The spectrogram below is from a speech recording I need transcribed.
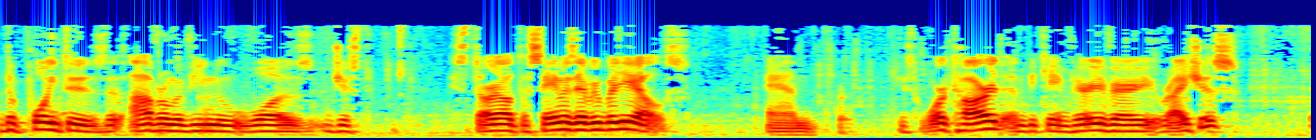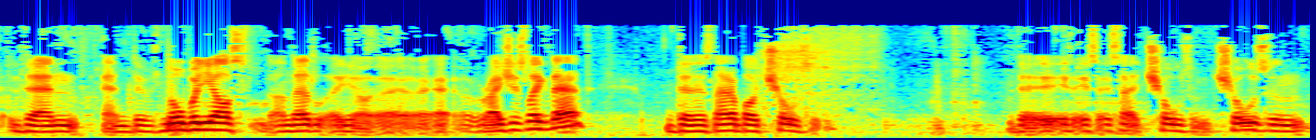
the point is that Avram Avinu was just started out the same as everybody else and just worked hard and became very, very righteous, then and there's nobody else on that you know, uh, uh, righteous like that, then it's not about chosen. The- It's, it's not chosen. Chosen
